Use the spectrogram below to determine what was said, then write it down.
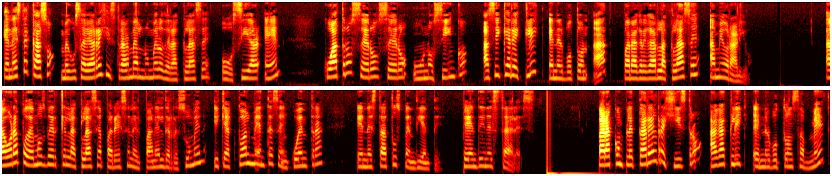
En este caso, me gustaría registrarme al número de la clase o CRN 40015, así que haré clic en el botón Add para agregar la clase a mi horario. Ahora podemos ver que la clase aparece en el panel de resumen y que actualmente se encuentra en estatus pendiente, Pending Status. Para completar el registro, haga clic en el botón Submit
